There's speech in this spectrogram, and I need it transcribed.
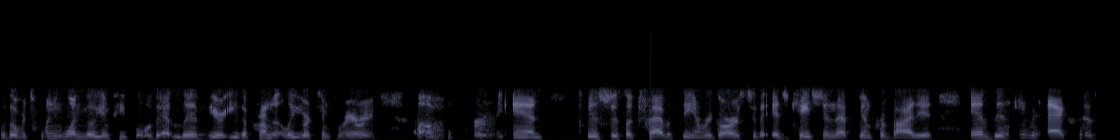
with over 21 million people that live here either permanently or temporary. Um, and it's just a travesty in regards to the education that's been provided, and then even access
